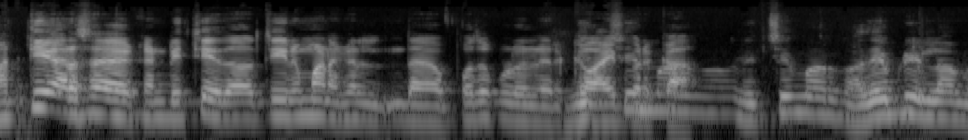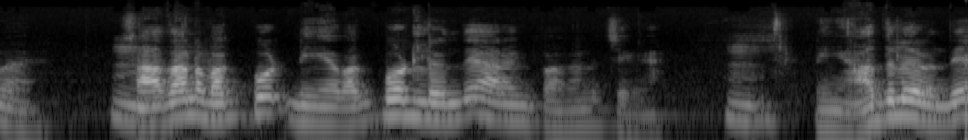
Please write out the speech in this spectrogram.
மத்திய அரசை கண்டித்து ஏதாவது தீர்மானங்கள் இந்த பொதுக்குழுவில் இருக்க வாய்ப்பு இருக்கா? இருக்கும், நிச்சயமா இருக்கும். அது எப்படி இல்லாமல். சாதாரண வக் போர்ட் நீங்கள் வக் போர்ட்லேருந்தே ஆரம்பிப்பாங்கன்னு வச்சுங்க ம். நீங்கள் அதுல இருந்தே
